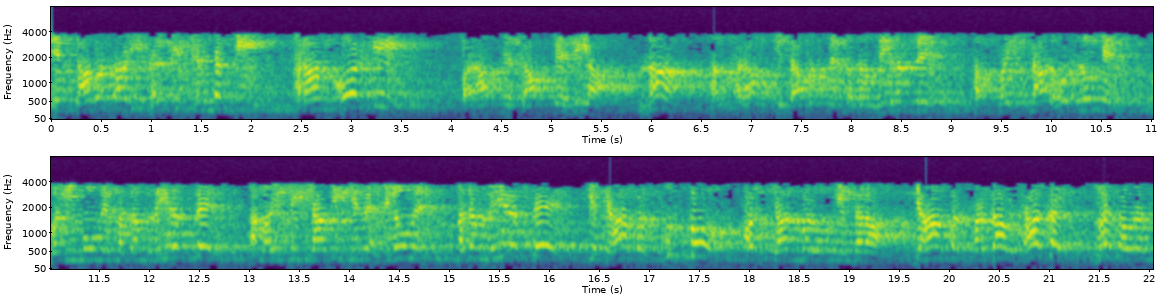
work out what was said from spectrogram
ایک دعوت آئی گھر کی ٹھنڈک کی، حرام خور کی، اور آپ نے صاف کہہ دیا، نہ، ہم حرام کی دعوت میں قدم نہیں رکھتے، ہم فائیو اسٹار ہوٹلوں کے ولیموں میں قدم نہیں رکھتے، ہم ایسی شادی کی محفلوں میں قدم نہیں رکھتے کہ جہاں پر کتوں اور جانوروں کی طرح، جہاں پر پردہ اٹھا کر مرد، عورت،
